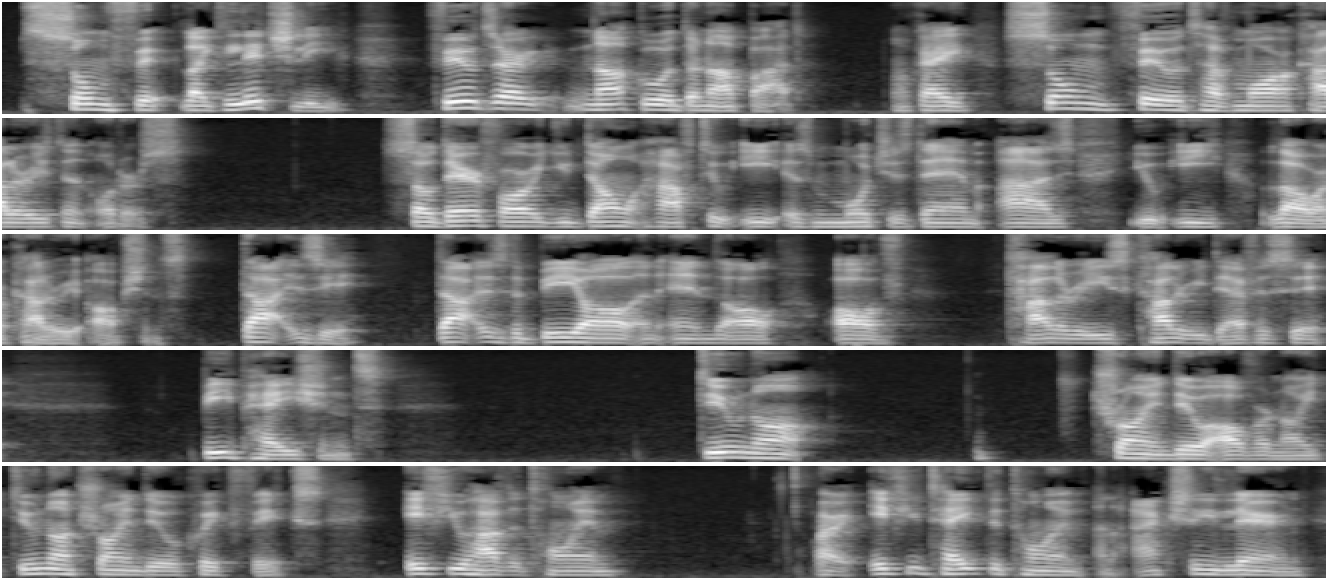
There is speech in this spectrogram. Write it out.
some food, like literally, foods are not good, they're not bad Okay, some foods have more calories than others. So therefore, you don't have to eat as much as them as you eat lower calorie options. That is it. That is the be all and end all of calories, calorie deficit. Be patient. Do not try and do it overnight. Do not try and do a quick fix. If you have the time, or if you take the time and actually learn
